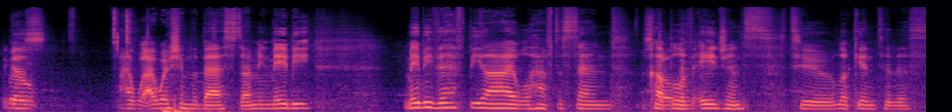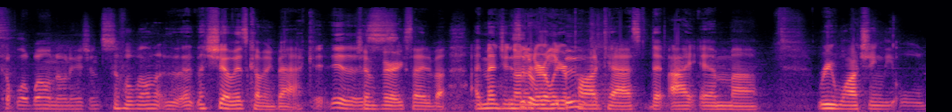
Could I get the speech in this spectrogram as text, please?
because I, w- I wish him the best. I mean, maybe maybe the FBI will have to send a couple go. of agents to look into this. a couple of well-known agents. So, well, that show is coming back. It is. Which I'm very excited about. I mentioned Is on an earlier reboot? podcast that I am uh, rewatching the old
